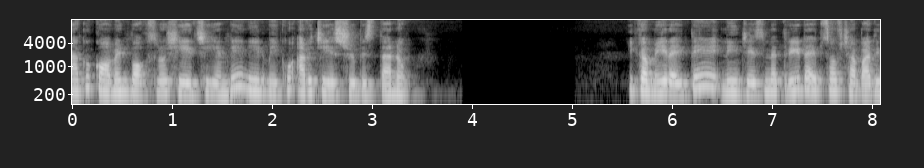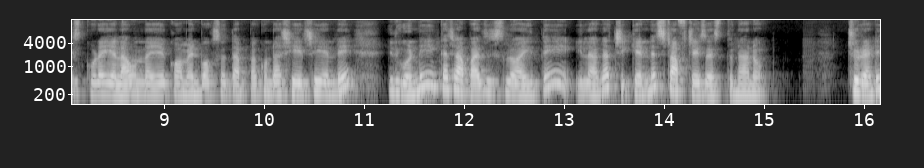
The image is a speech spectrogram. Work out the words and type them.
నాకు కామెంట్ బాక్స్లో షేర్ చేయండి. నేను మీకు అవి చేసి చూపిస్తాను. ఇక మీరైతే నేను చేసిన త్రీ టైప్స్ ఆఫ్ చపాతీస్ కూడా ఎలా ఉన్నాయో కామెంట్ బాక్స్లో తప్పకుండా షేర్ చేయండి. ఇదిగోండి ఇంకా చపాతీస్లో అయితే ఇలాగ చికెన్ని స్టఫ్ చేసేస్తున్నాను. చూడండి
